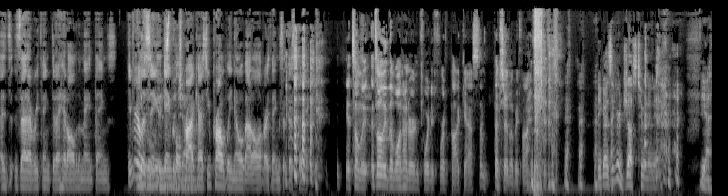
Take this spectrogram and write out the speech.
Is, is that everything? Did I hit all of the main things? If you're Evil listening to the Game the Cold job. podcast, you probably know about all of our things at this point. It's only it's only the 144th podcast. I'm, I'm sure they'll be fine. You guys, if you're just tuning in, yeah.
